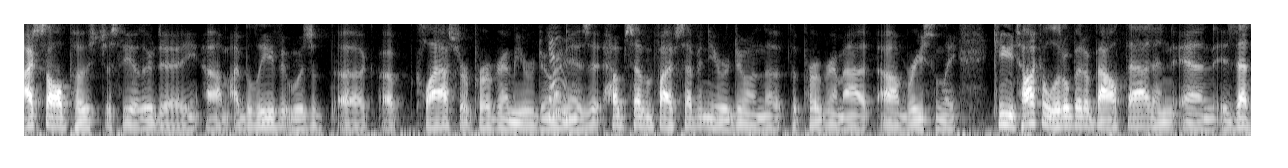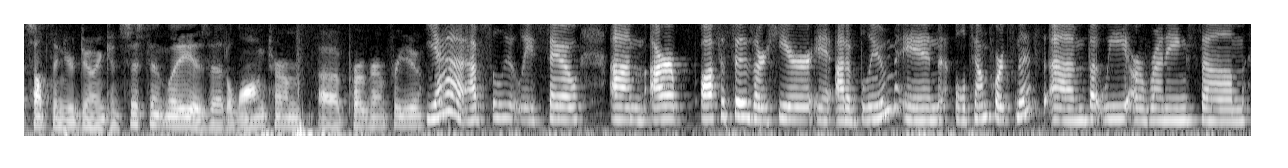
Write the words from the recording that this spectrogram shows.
I saw a post just the other day. Um, I believe it was a, a, a, class or a program you were doing. Yeah. Is it Hub Seven Five Seven? You were doing the the program at um, recently. Can you talk a little bit about that? And, and is that something you're doing consistently? Is that a long term uh, program for you? Yeah, absolutely. So, um, our offices are here out of Bloom in Old Town Portsmouth, um, but we are running some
